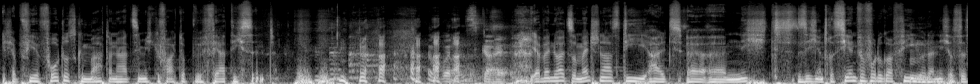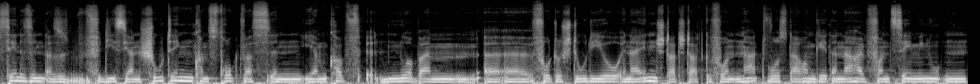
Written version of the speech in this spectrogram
Ich habe vier Fotos gemacht und dann hat sie mich gefragt, ob wir fertig sind. aber das ist geil. Ja, wenn du halt so Menschen hast, die halt äh, äh nicht sich interessieren für Fotografie mhm. Oder nicht aus der Szene sind, also für die ist ja ein Shooting ein Konstrukt, was in ihrem Kopf nur beim äh, äh, Fotostudio in der Innenstadt stattgefunden hat, wo es darum geht, innerhalb von zehn Minuten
